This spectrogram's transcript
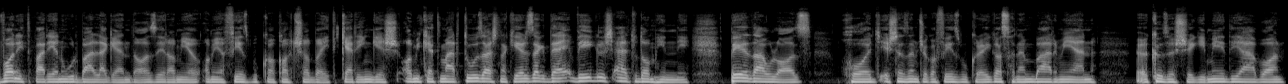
van itt pár ilyen urbán legenda azért, ami a, ami a Facebookkal kapcsolatban itt kering, és amiket már túlzásnak érzek, de végül is el tudom hinni. Például az, hogy, és ez nem csak a Facebookra igaz, hanem bármilyen közösségi médiában,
